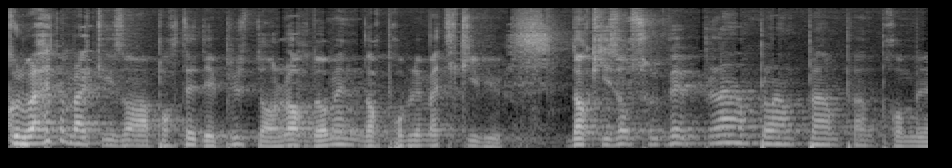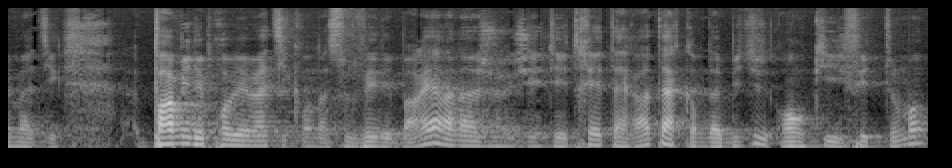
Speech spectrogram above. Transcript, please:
كل واحد راك ils ont apporté des plus dans leur domaine leurs problématiques qu'ils vivent donc ils ont soulevé plein plein plein plein de problématiques Parmi les problématiques, on a soulevé les barrières. Anna, je- J'ai été très terre à terre, comme d'habitude, on qui fait tout le monde.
